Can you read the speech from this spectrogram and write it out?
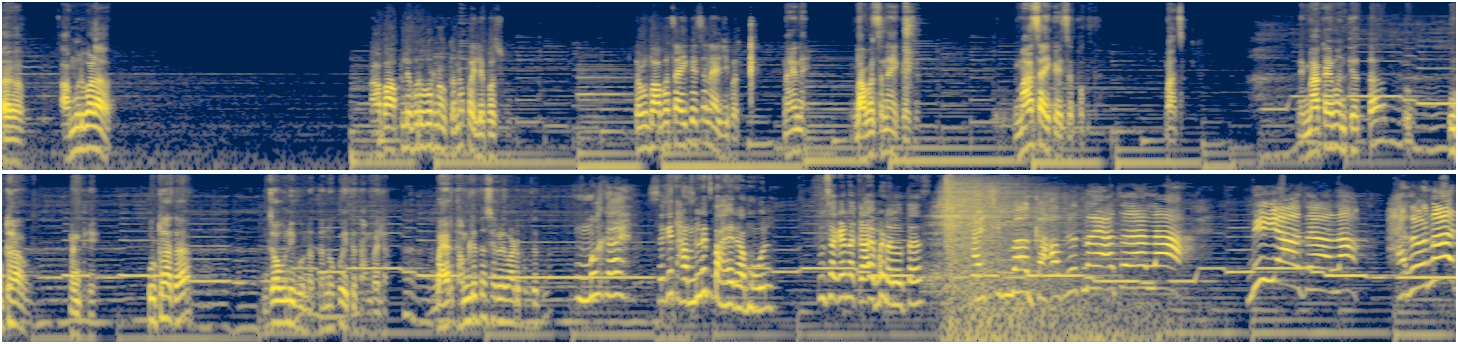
अ, अमोल बाळा. बाबा आपल्या बरोबर नव्हतं ना पहिल्यापासून. त्यामुळे बाबाचं ऐकायचं नाही अजिबात. नाही नाही. बाबाचं नाही ऐकायचं. माझं ऐकायचं फक्त. माझं. आणि मा काय म्हणते आता? उठा म्हणते. उठा आता. जाऊ निघून आता. नको इथं थांबायला. बाहेर थांबलेत ना सगळे वाट बघतात मग काय? सगळे थांबलेत बाहेर अमोल. तू सगळ्यांना काय म्हणाल होतास आई चिंबा घाबरत नाही आजराला मी या आजराला हरवणार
